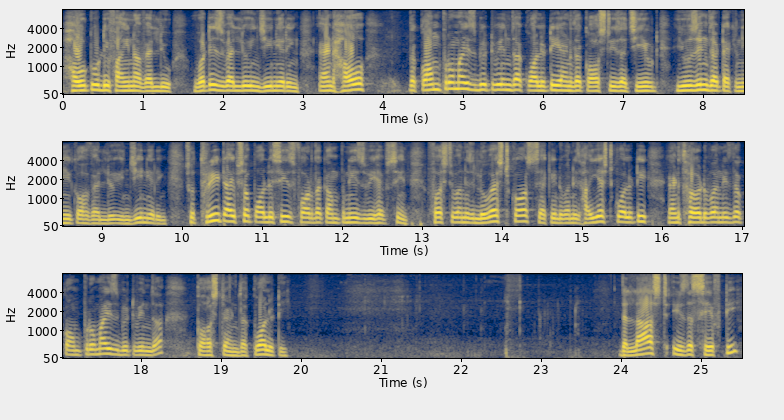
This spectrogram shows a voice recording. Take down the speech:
how to define a value, what is value engineering and how the compromise between the quality and the cost is achieved using the technique of value engineering. So, three types of policies for the companies we have seen. First one is lowest cost, second one is highest quality and third one is the compromise between the cost and the quality. The last is the safety.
